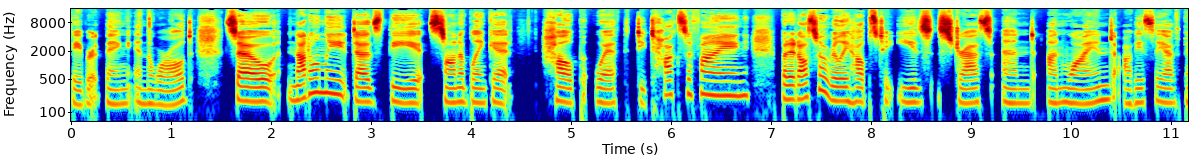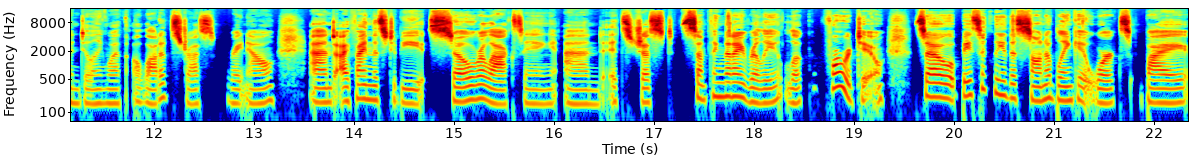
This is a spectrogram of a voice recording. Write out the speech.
favorite thing in the world. So, not only does the sauna blanket help with detoxifying, but it also really helps to ease stress and unwind. Obviously, I've been dealing with a lot of stress right now, and I find this to be so relaxing and it's just something that I really look forward to. So, basically, the sauna blanket works by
